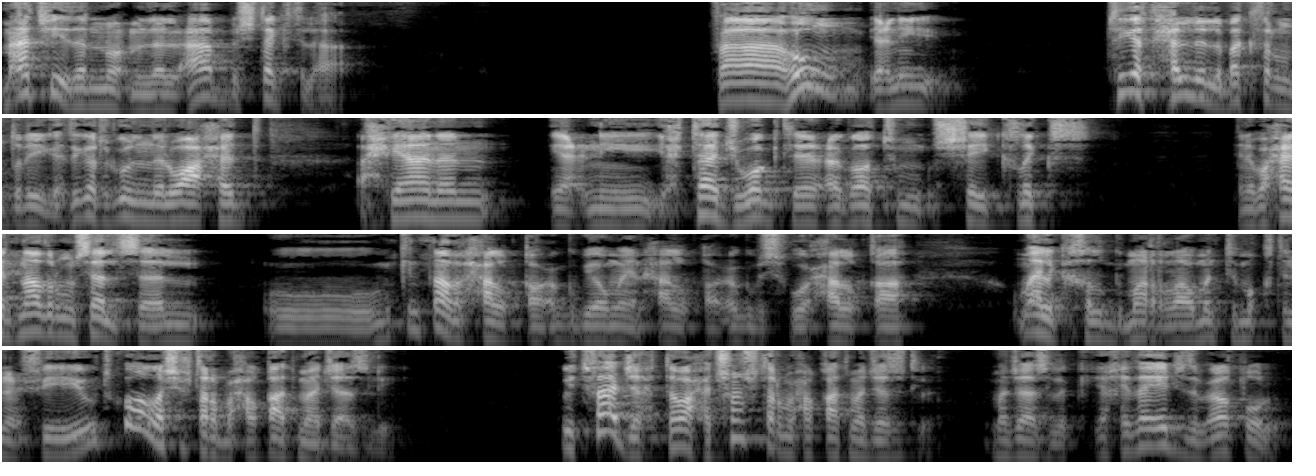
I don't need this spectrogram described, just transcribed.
ما عاد في ذا النوع من الألعاب اشتقت لها. فهو يعني تقدر تحلل بأكثر من طريقة. تقدر تقول إن الواحد أحيانا يعني يحتاج وقت على قولتهم الشيء clicks. يعني أحيانا تناظر مسلسل ويمكن تناظر حلقة وعقب يومين حلقة وعقب أسبوع حلقة وما لك خلق مرة وما أنت مقتنع فيه وتقول والله شفت أربع حلقات ما جاز لي. ويتفاجئ حتى واحد شلون شفت أربع حلقات ما جازت لك؟ ما جاز لك. يا أخي ذا يجذب على طول.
